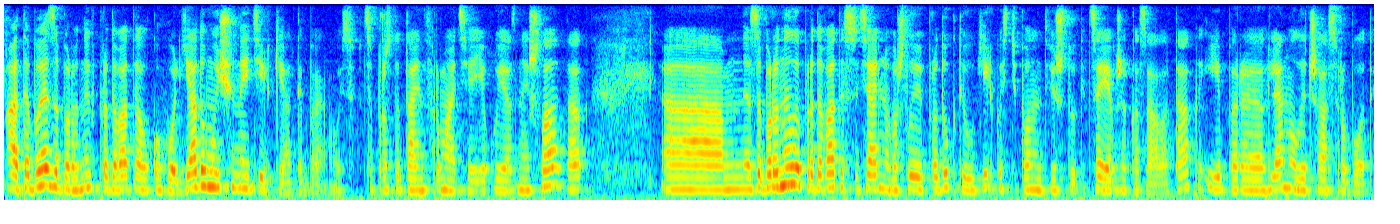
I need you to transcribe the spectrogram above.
АТБ заборонив продавати алкоголь. Я думаю, що не тільки АТБ. Ось це просто та інформація, яку я знайшла. Так Е, заборонили продавати соціально важливі продукти у кількості понад дві штуки. Це я вже казала, так? І переглянули час роботи.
